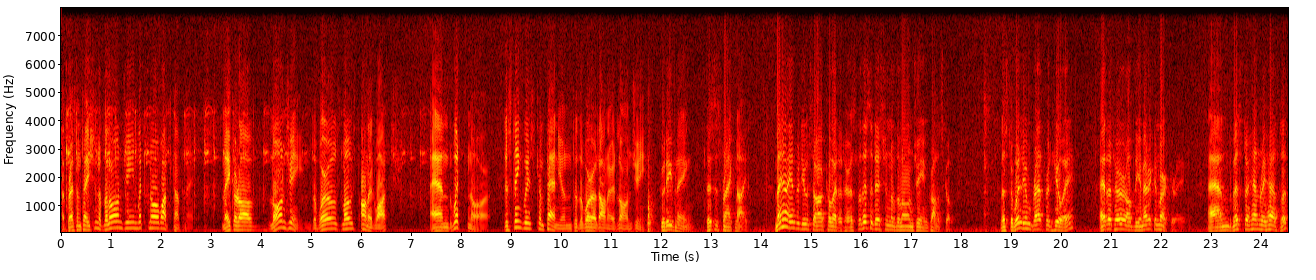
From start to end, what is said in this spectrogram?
A presentation of the Longines Wittnauer Watch Company, maker of Longines, the world's most honored watch, and Wittnauer, distinguished companion to the world-honored Longines. Good evening. This is Frank Knight. May I introduce our co-editors for this edition of the Longines Chronoscope? Mr. William Bradford Huie, editor of the American Mercury, and Mr. Henry Hazlitt,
